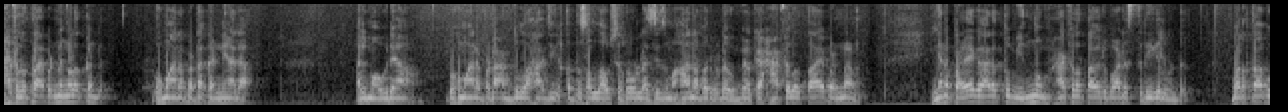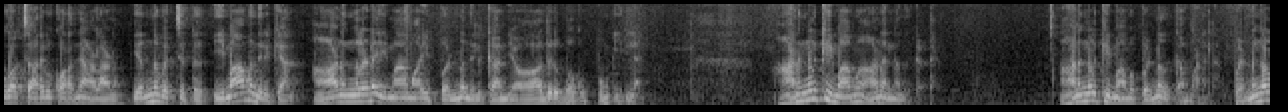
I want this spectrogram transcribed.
ഹാഫിലത്തായ പെണ്ണുങ്ങളൊക്കെ ഉണ്ട്. ബഹുമാനപ്പെട്ട കണ്യാല അൽ മൗര ബഹുമാനപ്പെട്ട അബ്ദുള്ള ഹാജി ഖദ്സല്ലാഹു ഷിറുൽ അസീസ് മഹാനവറുടെ ഉമ്മയൊക്കെ ഹാഫിലത്തായ പെണ്ണാണ്. ഇങ്ങനെ പഴയ കാലത്തും ഇന്നും ഹാഫിലത്തായ ഒരുപാട് സ്ത്രീകളുണ്ട്. ഭർത്താവ് കുറച്ച് അറിവ് കുറഞ്ഞ ആളാണ്. എന്ന് വെച്ചിട്ട് ഇമാമ് നിൽക്കാൻ ആണുങ്ങളുടെ ഇമാമായി പെണ്ണ് നിൽക്കാൻ യാതൊരു വകുപ്പും ഇല്ല. ആണുങ്ങൾക്ക് ഇമാമ് ആണ് തന്നെ നിൽക്കട്ടെ. ആണുങ്ങൾക്ക് ഇമാമ് പെണ്ണ് നിൽക്കാൻ പാടില്ല. പെണ്ണുങ്ങൾ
